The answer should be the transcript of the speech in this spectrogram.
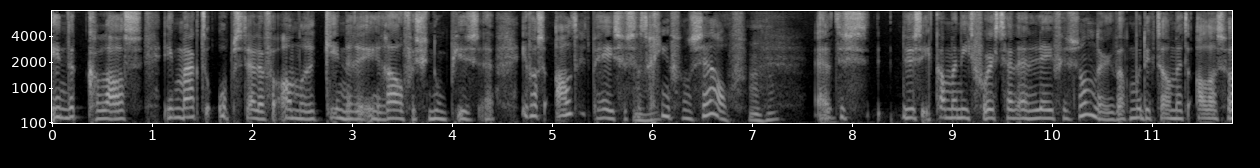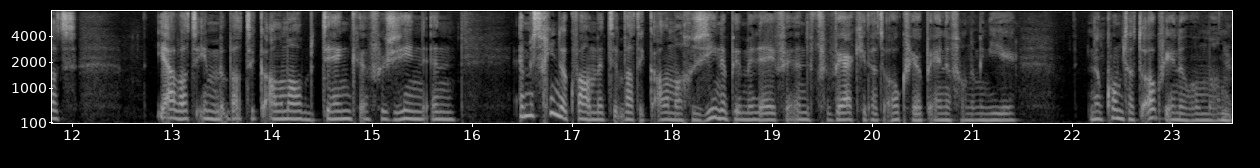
in de klas. Ik maakte opstellen voor andere kinderen in ruil voor snoepjes. Uh, ik was altijd bezig, dus dat mm -hmm. ging vanzelf. Mm -hmm. uh, dus, dus ik kan me niet voorstellen een leven zonder. Wat moet ik dan met alles wat, ja, wat, in, wat ik allemaal bedenk en verzin... En, en misschien ook wel met wat ik allemaal gezien heb in mijn leven... en verwerk je dat ook weer op een of andere manier dan komt dat ook weer in een roman. Ja.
